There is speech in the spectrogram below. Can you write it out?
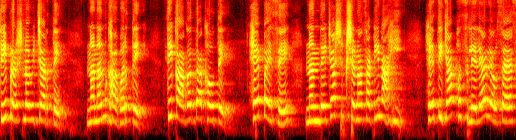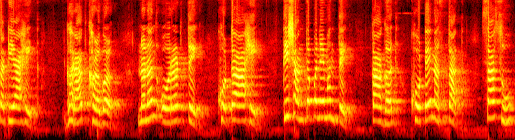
ती प्रश्न विचारते. ननंद घाबरते. ती कागद दाखवते. हे पैसे नंदेच्या शिक्षणासाठी नाही. हे तिच्या फसलेल्या व्यवसायासाठी आहेत. घरात खळबळ. ननंद ओरडते. खोटं आहे. ती शांतपणे म्हणते कागद खोटे नसतात. सासू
